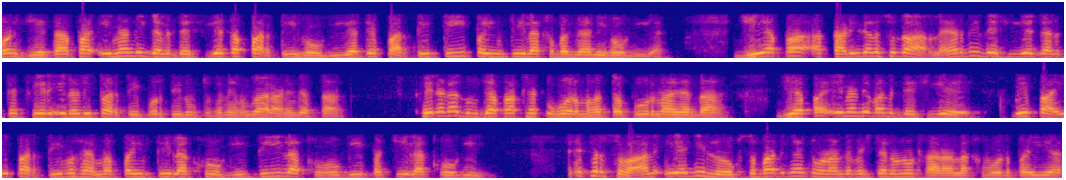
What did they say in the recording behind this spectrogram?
ਹੁਣ ਜੇ ਤਾਂ ਆਪਾਂ ਇਹਨਾਂ ਦੀ ਗੱਲ ਦੇਖੀਏ, ਤਾਂ ਭਰਤੀ ਹੋ ਗਈ ਹੈ, ਤੇ ਭਰਤੀ 30 35 ਲੱਖ ਬੰਦਿਆਂ ਦੀ ਹੋ ਗਈ ਹੈ। ਜੇ ਆਪਾਂ ਅਕਾਲੀ ਦਲ ਸੁਧਾਰ ਲਹਿਰ ਦੀ ਦੇਖੀਏ ਗੱਲ ਤੇ ਫਿਰ ਇਹਨਾਂ ਦੀ ਭਰਤੀ ਭੁਰਤੀ ਨੂੰ ਕਿਸੇ ਨੇ ਹੁੰਗਾਰਾ ਨਹੀਂ ਦਿੱਤਾ, ਫਿਰ ਇਹਦਾ ਦੂਜਾ ਪੱਖ ਇੱਕ ਹੋਰ ਮਹੱਤਵਪੂਰਨ ਆ ਜਾਂਦਾ। ਜੇ ਆਪਾਂ ਇਹਨਾਂ ਦੇ ਵੱਲ ਦੇਖੀਏ ਵੀ ਭਾਈ ਭਰਤੀ ਮੁਹਿੰਮ 35 ਲੱਖ ਹੋ ਗਈ 30 ਲੱਖ ਹੋ ਗਈ 25 ਲੱਖ ਹੋ ਗਈ, ਤੇ ਫਿਰ ਸਵਾਲ ਇਹ ਹੈ ਜੀ ਲੋਕ ਸਭਾ ਦੀਆਂ ਚੋਣਾਂ ਦੇ ਵਿੱਚ ਤਾਂ ਉਹਨਾਂ ਨੂੰ 18 ਲੱਖ ਵੋਟ ਪਈ ਆ।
